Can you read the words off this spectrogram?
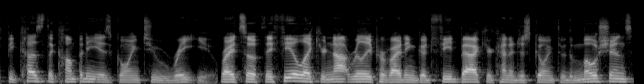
because the company is going to rate you, right? So if they feel like you're not really providing good feedback, you're kind of just going through the motions,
